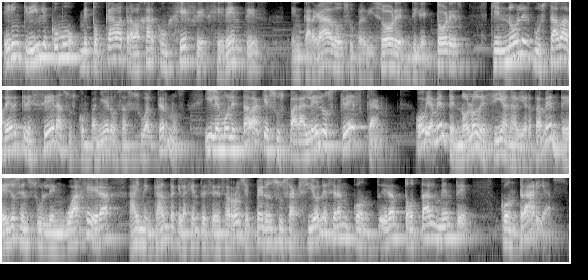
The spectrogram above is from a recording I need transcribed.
Era increíble cómo me tocaba trabajar con jefes, gerentes, encargados, supervisores, directores, que no les gustaba ver crecer a sus compañeros, a sus subalternos, y le molestaba que sus paralelos crezcan. Obviamente no lo decían abiertamente, ellos en su lenguaje era, ay, me encanta que la gente se desarrolle, pero en sus acciones eran, eran totalmente contrarias,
